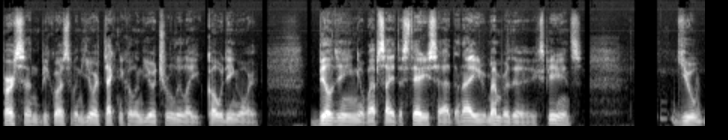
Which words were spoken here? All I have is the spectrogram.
person because when you're technical and you're truly like coding or building a website, as Terry said, and I remember the experience, you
